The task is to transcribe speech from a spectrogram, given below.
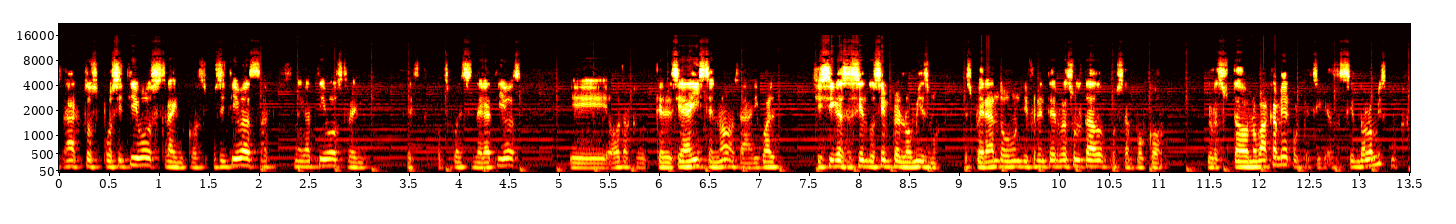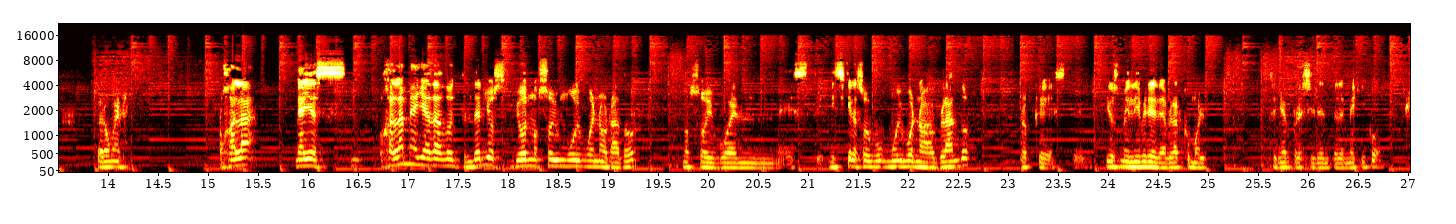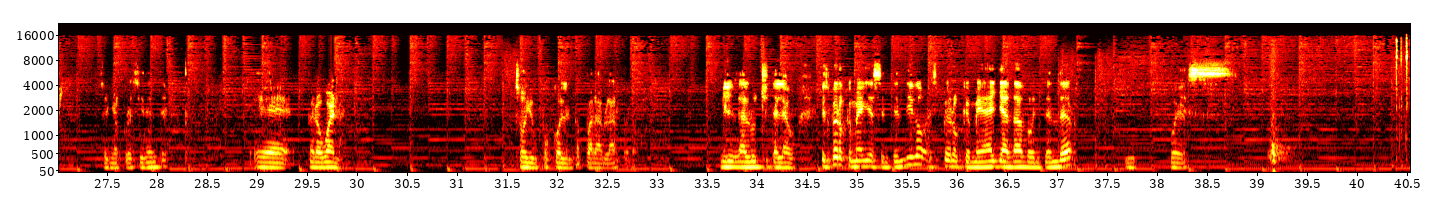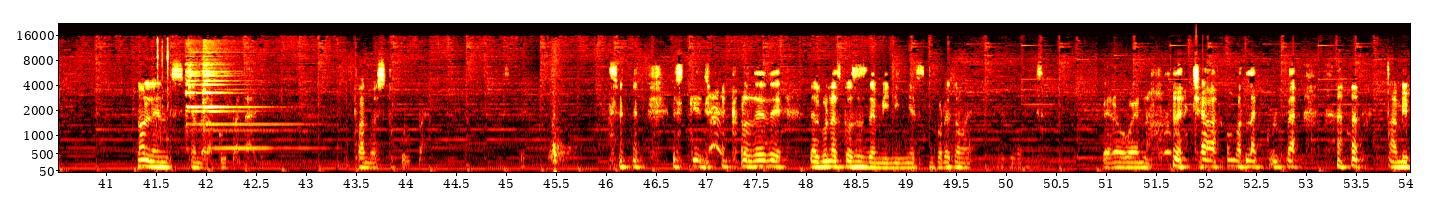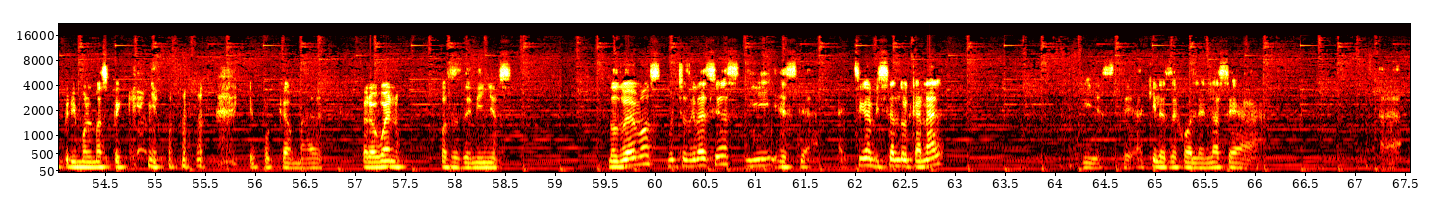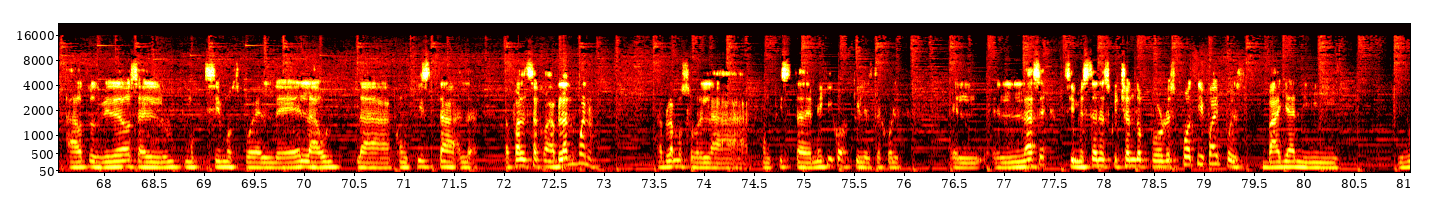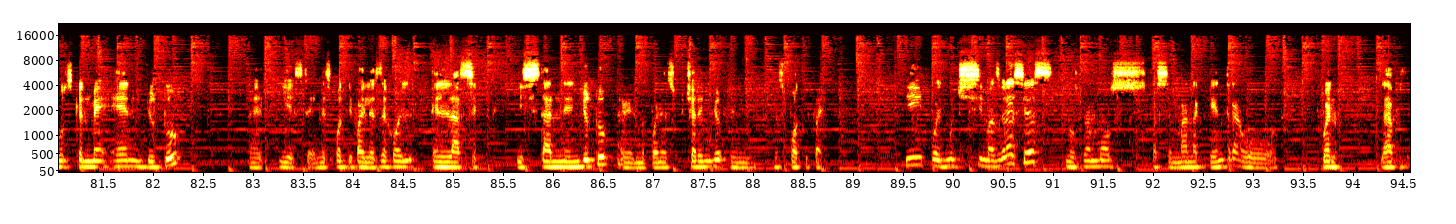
actos positivos traen cosas positivas, actos negativos traen este, consecuencias negativas otra que decía Einstein, ¿no? O sea, igual, si sigues haciendo siempre lo mismo, esperando un diferente resultado, pues tampoco el resultado no va a cambiar porque sigues haciendo lo mismo. Pero bueno, ojalá me hayas, ojalá me haya dado a entender. Yo, yo no soy muy buen orador, no soy buen, este, ni siquiera soy muy bueno hablando. Creo que este, Dios me libre de hablar como el señor presidente de México, señor presidente. Eh, pero bueno, soy un poco lento para hablar, pero la luchita le hago. Espero que me hayas entendido, espero que me haya dado a entender y pues no le andes echando la culpa a nadie cuando es tu culpa. Este, es que me acordé de, algunas cosas de mi niñez, por eso me, pero bueno, le echábamos la culpa a mi primo el más pequeño. Qué poca madre. Pero bueno, cosas de niños. Nos vemos, muchas gracias y este, sigan visitando el canal y este aquí les dejo el enlace a, a, otros videos el último que hicimos fue el de la, la conquista la, falsa hablando bueno hablamos sobre la conquista de México aquí les dejo el, enlace si me están escuchando por Spotify pues vayan y, y búsquenme en YouTube eh, y este en Spotify les dejo el enlace Y si están en YouTube, también me pueden escuchar en, en Spotify. Y pues muchísimas gracias. Nos vemos la semana que entra. O bueno,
